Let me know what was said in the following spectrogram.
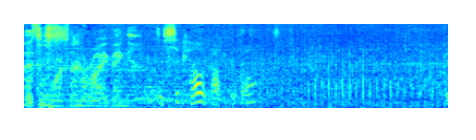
There's more of them arriving. It's a sick helicopter, though. I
